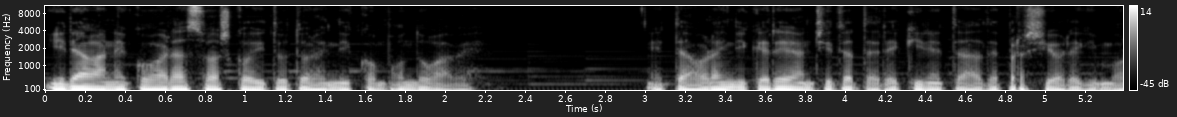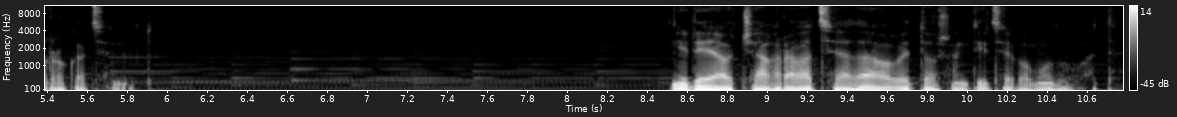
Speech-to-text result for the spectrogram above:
iraganeko arazo asko ditut oraindik konpondu gabe. Eta oraindik ere antxitaterekin eta depresioarekin borrokatzen dut. Nire hautsa grabatzea da hobeto sentitzeko modu bat.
